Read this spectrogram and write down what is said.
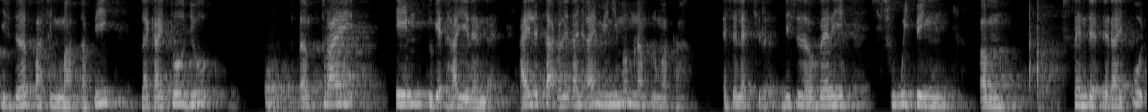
is the passing mark. Tapi, like I told you, um, try aim to get higher than that. I letak kalau ditanya, I minimum 60 markah as a lecturer. This is a very sweeping um, standard that I put.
